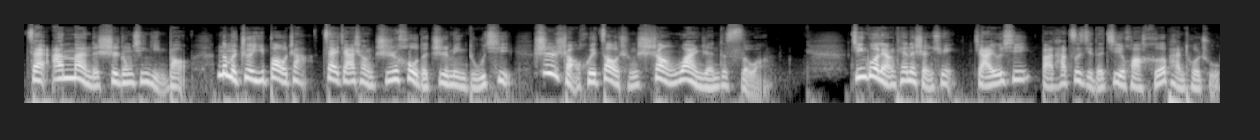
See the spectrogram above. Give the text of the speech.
在安曼的市中心引爆，那么这一爆炸再加上之后的致命毒气，至少会造成上万人的死亡。经过两天的审讯，贾尤西把他自己的计划和盘托出。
